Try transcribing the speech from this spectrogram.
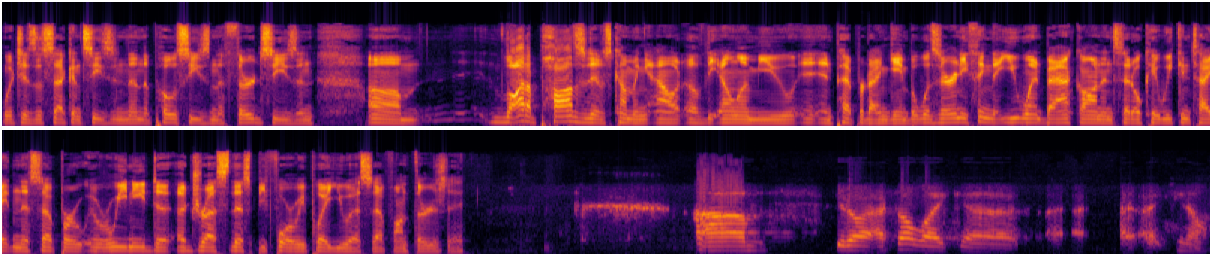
which is the second season, then the postseason, the third season. Um, a lot of positives coming out of the LMU and Pepperdine game, but was there anything that you went back on and said, okay, we can tighten this up or, or we need to address this before we play USF on Thursday? Um, you know, I felt like. Uh, I, you know,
